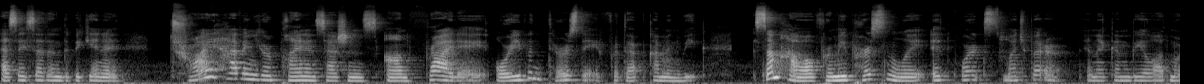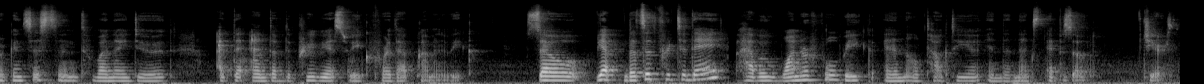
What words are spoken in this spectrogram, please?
as I said in the beginning, try having your planning sessions on Friday or even Thursday for the upcoming week somehow for me personally it works much better and i can be a lot more consistent when i do it at the end of the previous week for the upcoming week so yep that's it for today have a wonderful week and i'll talk to you in the next episode cheers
